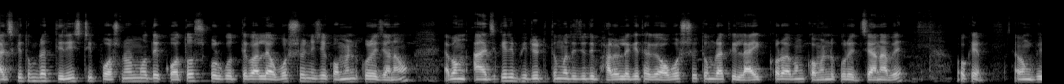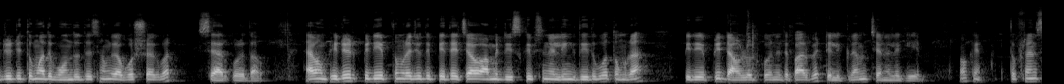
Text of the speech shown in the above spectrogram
আজকে তোমরা তিরিশটি প্রশ্নের মধ্যে কত স্কোর করতে পারলে অবশ্যই নিচে কমেন্ট করে জানাও। এবং আজকের ভিডিওটি তোমাদের যদি ভালো লেগে থাকে অবশ্যই তোমরা একটি লাইক করো এবং কমেন্ট করে জানাবে। ওকে এবং ভিডিওটি তোমাদের বন্ধুদের সঙ্গে অবশ্যই একবার শেয়ার করে দাও। এবং ভিডিওর পিডিএফ তোমরা যদি পেতে চাও আমি ডিসক্রিপশনে লিঙ্ক দিয়ে দেবো। তোমরা পিডিএফটি ডাউনলোড করে নিতে পারবে টেলিগ্রাম চ্যানেলে গিয়ে। ওকে তো ফ্রেন্ডস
